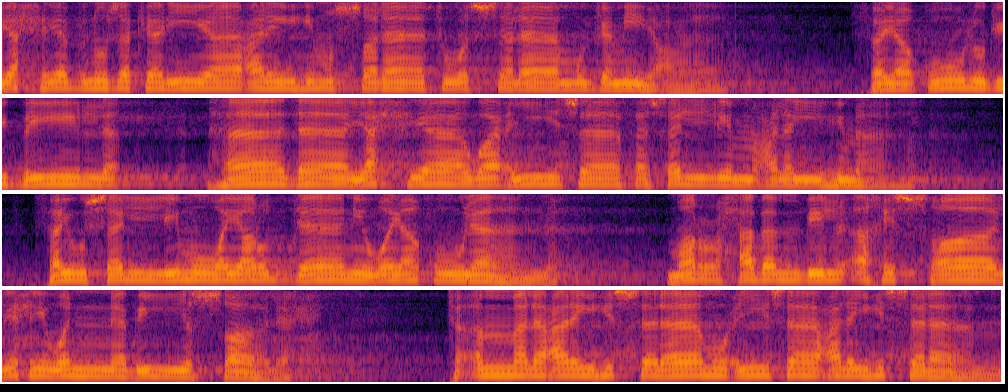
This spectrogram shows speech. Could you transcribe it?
يحيى بن زكريا عليهم الصلاة والسلام جميعا. فيقول جبريل هذا يحيى وعيسى فسلم عليهما فيسلم ويردان ويقولان مرحبا بالأخ الصالح والنبي الصالح. تأمل عليه السلام عيسى عليه السلام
